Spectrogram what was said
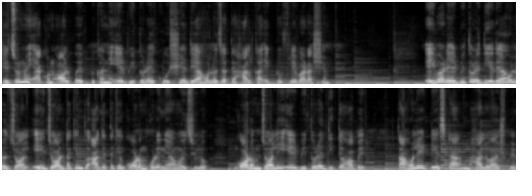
সেজন্যই এখন অল্প একটুখানি এর ভিতরে কষিয়ে দেওয়া হলো যাতে হালকা একটু ফ্লেভার আসে। এইবার এর ভিতরে দিয়ে দেওয়া হলো জল। এই জলটা কিন্তু আগে থেকে গরম করে নেওয়া হয়েছিল। গরম জলই এর ভিতরে দিতে হবে। তাহলে টেস্টটা ভালো আসবে।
